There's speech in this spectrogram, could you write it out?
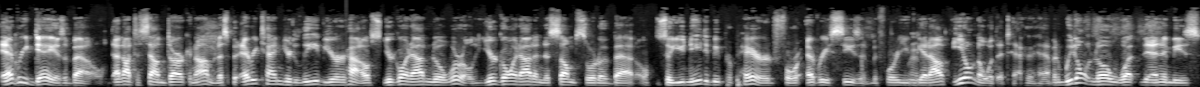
Every day is a battle. Not to sound dark and ominous, but every time you leave your house, you're going out into a world. You're going out into some sort of battle. So you need to be prepared for every season before you get out. You don't know what the attack can happen. We don't know what the enemy's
